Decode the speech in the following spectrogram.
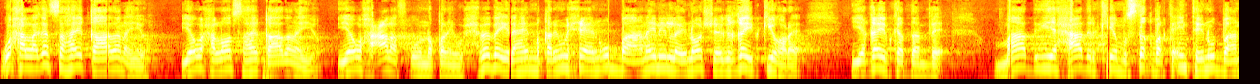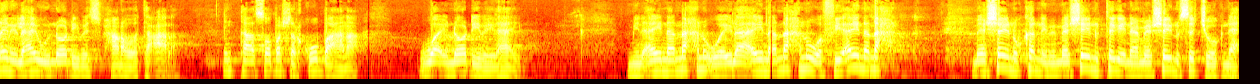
Waxa laga sahay qaadanayo iyo waxa loo sahay qaadanayo iyo waxa calafka uu noqonayo waxbaba ilaahay maqarin wixii aynu u baahnayn in laynoo sheego qaybkii hore iyo qaybka dambe maadiga iyo xaadirka iyo mustaqbalka intaynu u baahnayn ilaahay uu inoo dhiibay subxaanahu wa tacaala. Intaasoo basharku u baahnaa waa inoo dhiibay ilaahay. Min ayna naxnu wa ayna naxnu wa ayna naxnu. Meeshaynu ka nimi meeshaynu tegaynaa meeshaynuse joognaa.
